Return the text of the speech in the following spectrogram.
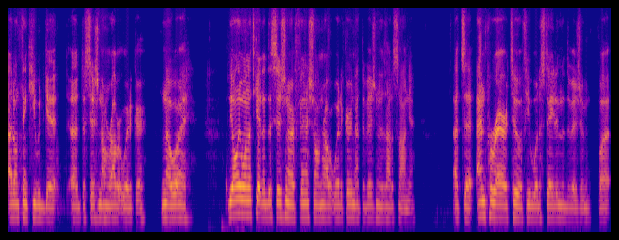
I don't think he would get a decision on Robert Whitaker. No way. The only one that's getting a decision or a finish on Robert Whitaker in that division is Adesanya. That's it. And Pereira too, if he would have stayed in the division. But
